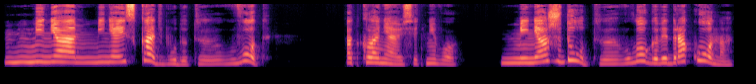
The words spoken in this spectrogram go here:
«Меня... меня искать будут, вот!» Отклоняюсь от него. «Меня ждут в логове дракона».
